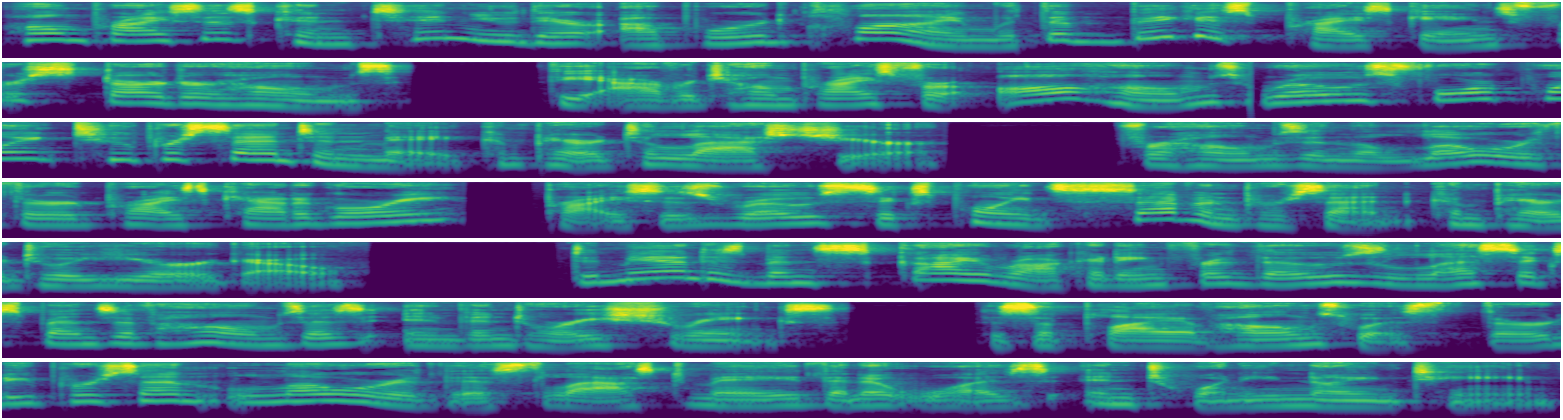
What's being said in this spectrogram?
Home prices continue their upward climb with the biggest price gains for starter homes. The average home price for all homes rose 4.2% in May compared to last year. For homes in the lower third price category, prices rose 6.7% compared to a year ago. Demand has been skyrocketing for those less expensive homes as inventory shrinks. The supply of homes was 30% lower this last May than it was in 2019.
